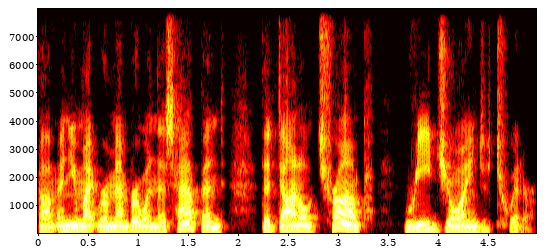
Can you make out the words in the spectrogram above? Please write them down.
um, and you might remember when this happened, that Donald Trump rejoined Twitter.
